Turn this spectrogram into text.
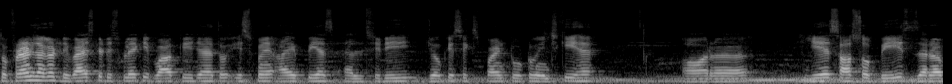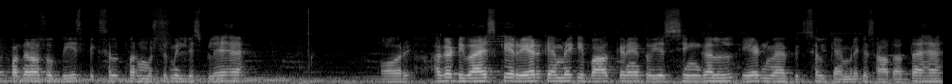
तो फ्रेंड्स अगर डिवाइस के डिस्प्ले की बात की जाए तो इसमें I P S L C D जो कि 6.22 इंच की है और ये 720 ज़रब 1520 पिक्सल पर मुश्तमिल डिस्प्ले है। और अगर डिवाइस के रेयर कैमरे की बात करें तो ये सिंगल 8 मेगापिक्सल कैमरे के साथ आता है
